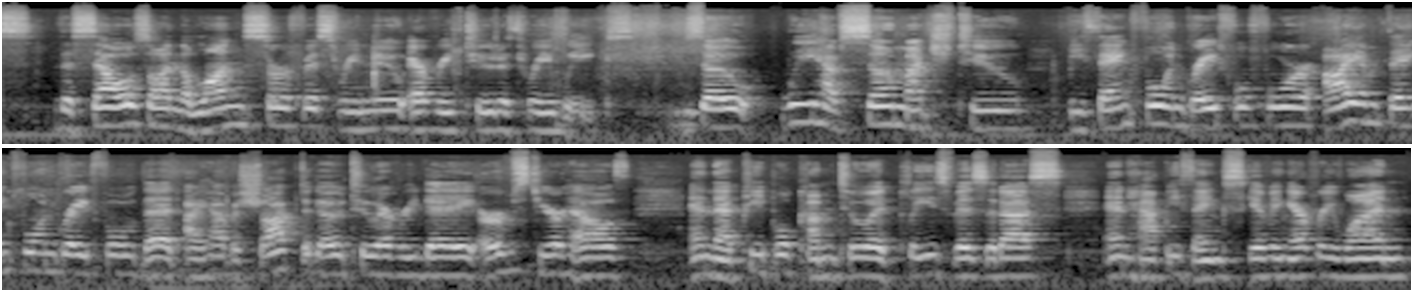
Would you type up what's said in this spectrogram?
the cells on the lung surface renew every two to three weeks. So we have so much to be thankful and grateful for. I am thankful and grateful that I have a shop to go to every day, Herbs to Your Health, and that people come to it. Please visit us and happy Thanksgiving, everyone.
